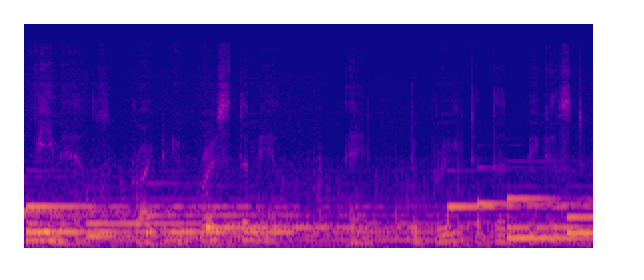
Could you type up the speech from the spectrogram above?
Females try to impress the male and to breed the biggest.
